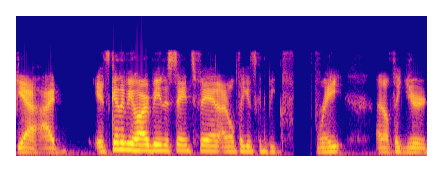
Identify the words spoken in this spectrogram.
yeah, I. It's going to be hard being a Saints fan. I don't think it's going to be great. I don't think you're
